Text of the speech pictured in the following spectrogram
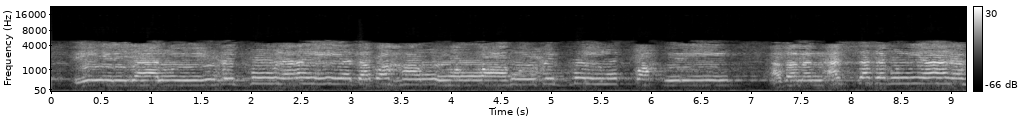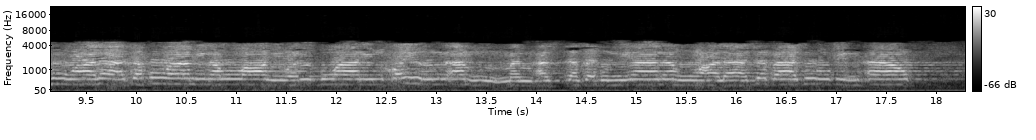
فيه رجال يحبون أن يتطهروا والله يحب المطهرين أفمن أسس بنيانه على تقوى من الله ورضوان خير أم من أسس بنيانه على شفا جرف هار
